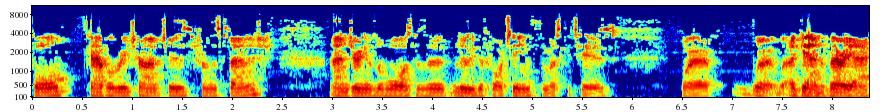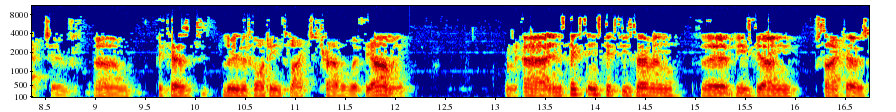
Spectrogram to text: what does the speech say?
four cavalry charges from the Spanish, and during the wars of the Louis XIV, the Musketeers were, were again very active um, because Louis XIV liked to travel with the army. Uh, in 1667, the, these young psychos,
